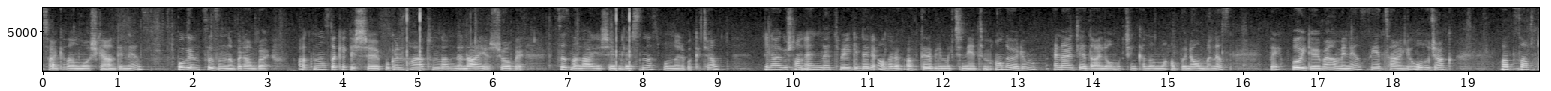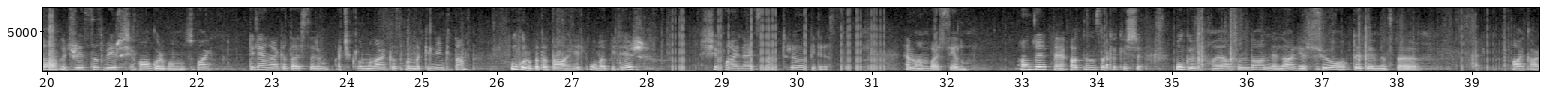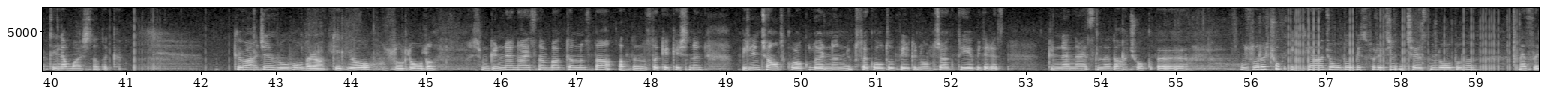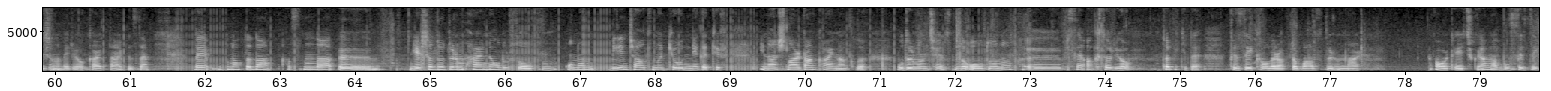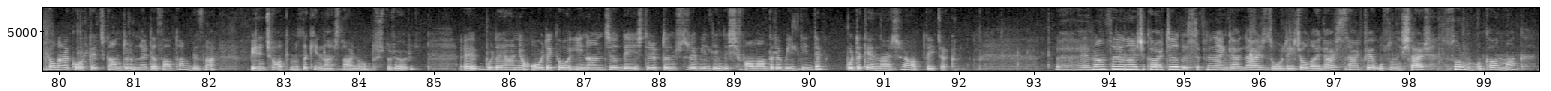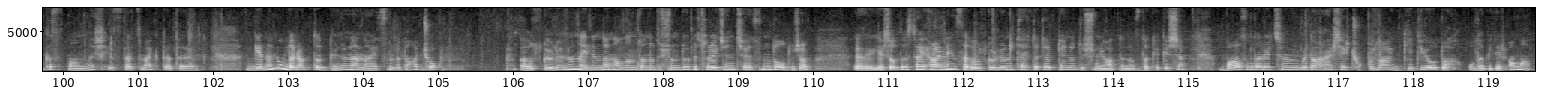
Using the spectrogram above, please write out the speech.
arkadaşlar kanalıma hoş geldiniz. Bugün sizinle beraber aklınızdaki kişi bugün hayatından neler yaşıyor ve siz neler yaşayabilirsiniz bunlara bakacağız. İlahi Güç'ten en net bilgileri alarak aktarabilmek için niyetimi alıyorum. Enerjiye dahil olmak için kanalıma abone olmanız ve bu videoyu beğenmeniz yeterli olacak. WhatsApp'ta ücretsiz bir şifa grubumuz var. Dileyen arkadaşlarım açıklamalar kısmındaki linkten bu gruba da dahil olabilir. Şifa enerjisini artırabiliriz. Hemen başlayalım. Öncelikle aklınızdaki kişi bugün hayatında neler yaşıyor dediğimizde ay kartıyla başladık. Güvercin ruhu olarak geliyor. Huzurlu olun. Şimdi günün enerjisine baktığımızda aklınızdaki kişinin bilinçaltı korkularının yüksek olduğu bir gün olacak diyebiliriz. Günün enerjisinde daha çok e, huzura çok ihtiyacı olduğu bir sürecin içerisinde olduğunun mesajını veriyor kartlar bize. Ve bu noktada aslında e, yaşadığı durum her ne olursa olsun onun bilinçaltındaki o negatif inançlardan kaynaklı bu durumun içerisinde olduğunu e, bize aktarıyor. Tabii ki de fiziki olarak da bazı durumlar ortaya çıkıyor ama bu fiziki olarak ortaya çıkan durumları da zaten bizler bilinçaltımızdaki inançlarla oluşturuyoruz. Ee, burada yani oradaki o inancı değiştirip dönüştürebildiğinde, şifalandırabildiğinde buradaki enerji rahatlayacak. Ee, evrensel enerji kartı disiplin engeller, zorlayıcı olaylar, sert ve uzun işler, sorumluluk almak, kısıtlanmış hissetmek dedi. Genel olarak da günün enerjisinde daha çok özgürlüğünün elinden alındığını düşündüğü bir sürecin içerisinde olacak. Ee, yaşadığı şey her neyse özgürlüğünü tehdit ettiğini düşünüyor aklınızdaki kişi. Bazıları için burada her şey çok güzel gidiyor da olabilir ama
